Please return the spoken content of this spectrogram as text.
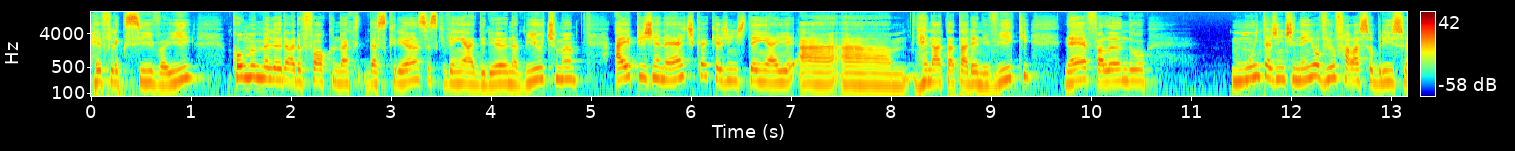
reflexivo aí. Como melhorar o foco na, das crianças, que vem a Adriana Biltman. A epigenética, que a gente tem aí a, a Renata Taranevic, né, falando muita gente nem ouviu falar sobre isso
